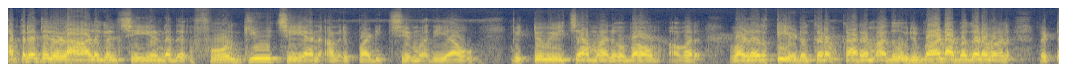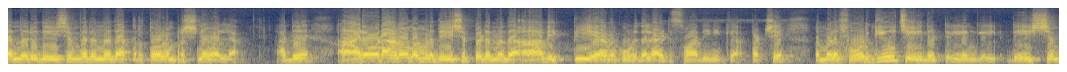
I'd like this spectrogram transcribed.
അത്തരത്തിലുള്ള ആളുകൾ ചെയ്യേണ്ടത് ഫോർഗീവ് ചെയ്യാൻ അവർ പഠിച്ചേ മതിയാവൂ. വിട്ടുവീഴ്ച മനോഭാവം അവർ വളർത്തിയെടുക്കണം. കാരണം അത് ഒരുപാട് അപകടമാണ്. പെട്ടെന്നൊരു ദേഷ്യം വരുന്നത് അത്രത്തോളം പ്രശ്നമല്ല. അത് ആരോടാണോ നമ്മൾ ദേഷ്യപ്പെടുന്നത് ആ വ്യക്തിയെയാണ് കൂടുതലായിട്ട് സ്വാധീനിക്കുക. പക്ഷേ നമ്മൾ ഫോർഗീവ് ചെയ്തിട്ടില്ലെങ്കിൽ ദേഷ്യം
